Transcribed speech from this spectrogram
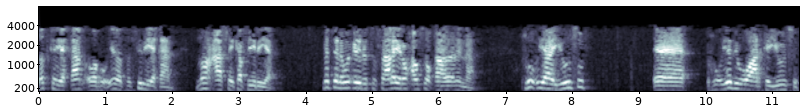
dadka yaqaan oo ru'yada fasir yaqaan noocaasay ka fiiriyaan. Masalan wuxuu yidhi tusaale yar waxa u soo qaadanayna. Ru'ya yuusuf ru'yadii uu arkay yuusuf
